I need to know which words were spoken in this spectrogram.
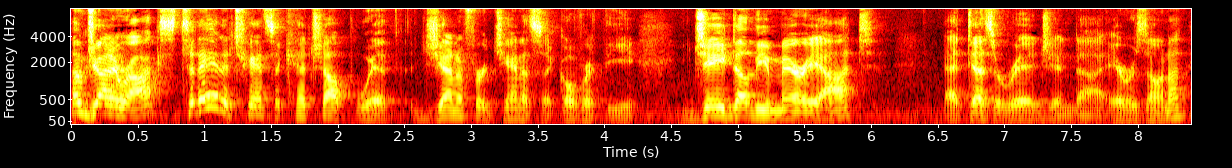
I'm Johnny Roxx. Today I had a chance to catch up with Jennifer Janezic over at the JW Marriott at Desert Ridge in uh, Arizona,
